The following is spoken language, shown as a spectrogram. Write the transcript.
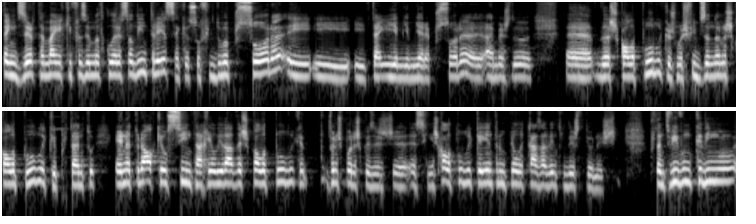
Tenho de dizer também aqui, fazer uma declaração de interesse, é que eu sou filho de uma professora e, e, e, tem, e a minha mulher é professora, ambas de, da escola pública, os meus filhos andam na escola pública e, portanto, é natural que eu sinta a realidade da escola pública. Vamos pôr as coisas eh, assim. A escola pública entra-me pela casa adentro desde que eu nasci. Portanto, vivo um bocadinho uh,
